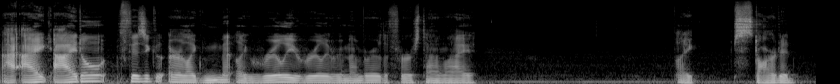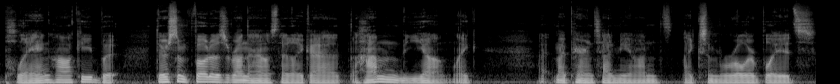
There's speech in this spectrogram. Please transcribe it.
I, I I don't physically or like like really really remember the first time I like started playing hockey, but there's some photos around the house that like uh, I'm young. Like my parents had me on like some rollerblades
